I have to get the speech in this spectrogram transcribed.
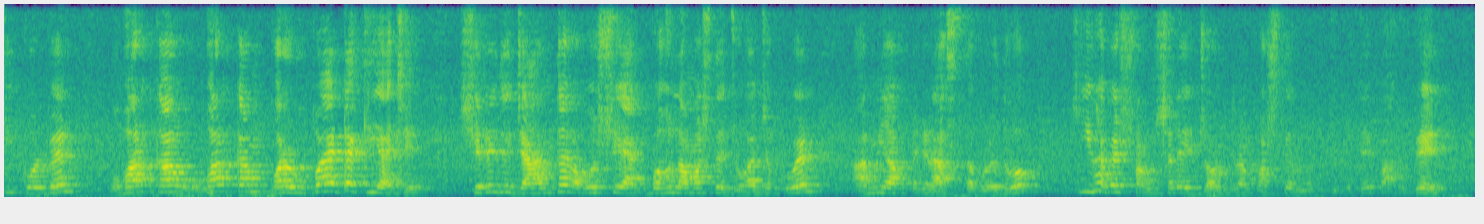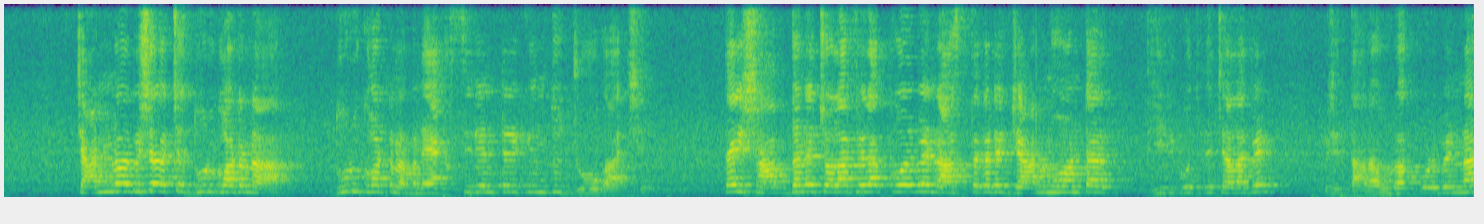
কি করবেন? ওভারকাম ওভারকাম করার উপায়টা কি আছে? সেটা যদি জানতে হয়, অবশ্যই একবার হলে আমার সাথে যোগাযোগ করবেন। আমি আপনাকে রাস্তা বলে দেবো কীভাবে সংসারে যন্ত্রণা কষ্ট মুক্তি পেতে পারবেন। চার নম্বর বিষয় হচ্ছে দুর্ঘটনা। দুর্ঘটনা মানে অ্যাক্সিডেন্টের কিন্তু যোগ আছে। তাই সাবধানে চলাফেরা করবেন, রাস্তাঘাটে যানবাহনটা ধীর গতিতে চালাবেন, বেশি তাড়াহুড়া করবেন না।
